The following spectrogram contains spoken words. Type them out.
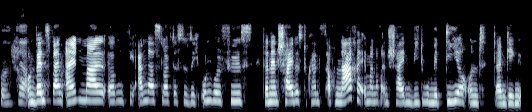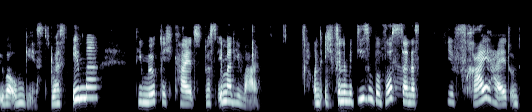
Cool, ja. Und wenn es beim einen Mal irgendwie anders läuft, dass du dich unwohl fühlst, dann entscheidest du, kannst auch nachher immer noch entscheiden, wie du mit dir und deinem Gegenüber umgehst. Du hast immer die Möglichkeit, du hast immer die Wahl. Und ich finde, mit diesem Bewusstsein, das viel Freiheit und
